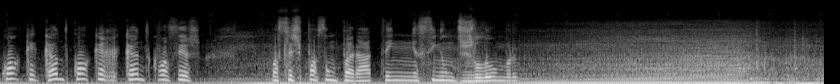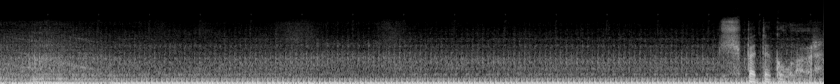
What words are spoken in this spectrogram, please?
qualquer canto, qualquer recanto que vocês, vocês possam parar tem assim um deslumbre. Espetacular.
